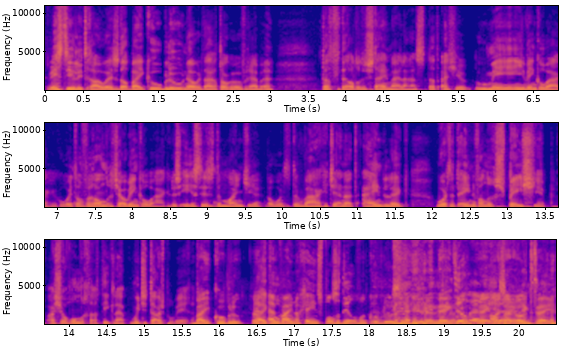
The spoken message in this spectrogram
Wisten jullie trouwens dat bij Coolblue, nou we het daar toch over hebben... Dat vertelde de Stijn mij laatst. Dat als je, hoe meer je in je winkelwagen gooit, dan verandert jouw winkelwagen. Dus eerst is het een mandje, dan wordt het een wagentje. En uiteindelijk wordt het een of ander spaceship. Als je 100 artikelen hebt, moet je thuis proberen. Bij Coolblue. Bij Hebben wij nog geen sponsordeal van Coolblue? nee, erg, nee, wij eh, zijn denk twee.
